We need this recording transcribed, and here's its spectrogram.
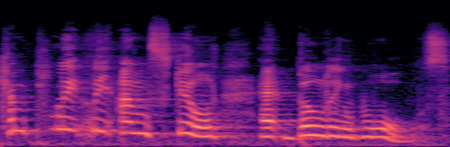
completely unskilled at building walls.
